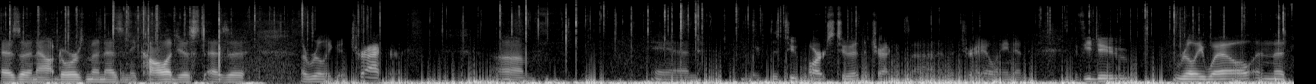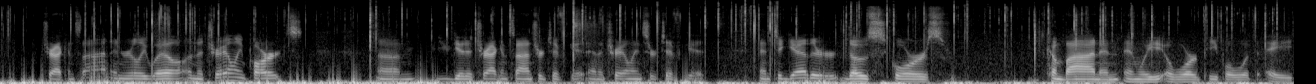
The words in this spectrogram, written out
as an outdoorsman, as an ecologist, as a, a really good tracker. Um, and the two parts to it the track and sign and the trailing. And if you do really well in the track and sign and really well in the trailing parts, um, you get a track and sign certificate and a trailing certificate. And together, those scores combine and, and we award people with a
